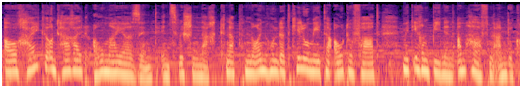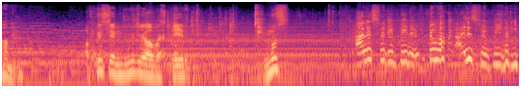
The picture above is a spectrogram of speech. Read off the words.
Auch Heike und Harald Aumeier sind inzwischen nach knapp 900 Kilometer Autofahrt mit ihren Bienen am Hafen angekommen. Ein bisschen müde, aber es geht. Muss. Alles für die Biene. Wir machen alles für Bienen.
